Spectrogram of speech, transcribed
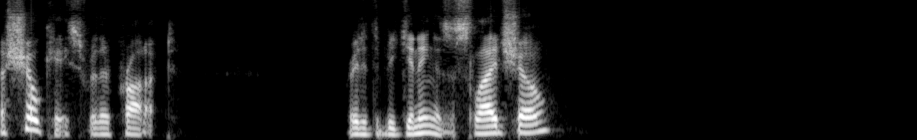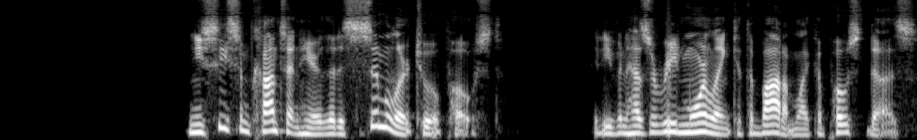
a showcase for their product. Right at the beginning is a slideshow. And you see some content here that is similar to a post. It even has a read more link at the bottom, like a post does.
